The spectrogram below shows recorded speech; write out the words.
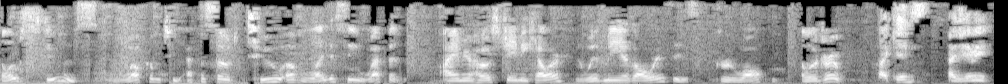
Hello, students, and welcome to episode two of Legacy Weapon. I am your host, Jamie Keller, and with me, as always, is Drew Wall. Hello, Drew. Hi, kids. Hi, Jamie.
